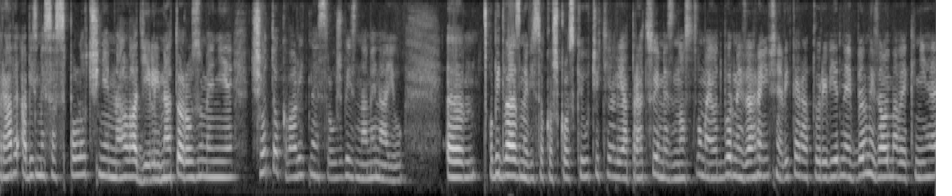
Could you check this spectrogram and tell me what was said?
práve aby sme sa spoločne naladili na to rozumenie, čo to kvalitné služby znamenajú. Um, obidva sme vysokoškolskí učiteľi a pracujeme s množstvom aj odbornej zahraničnej literatúry. V jednej veľmi zaujímavej knihe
